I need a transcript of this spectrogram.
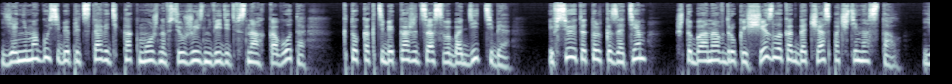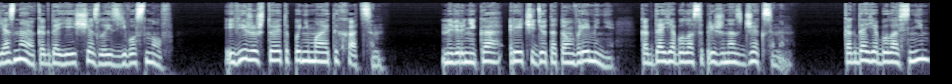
Я не могу себе представить, как можно всю жизнь видеть в снах кого-то, кто, как тебе кажется, освободит тебя, и все это только за тем, чтобы она вдруг исчезла, когда час почти настал. Я знаю, когда я исчезла из его снов. И вижу, что это понимает и Хадсон. Наверняка речь идет о том времени, когда я была сопряжена с Джексоном. Когда я была с ним,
